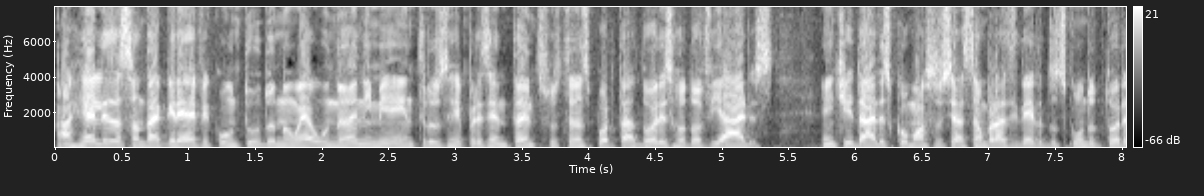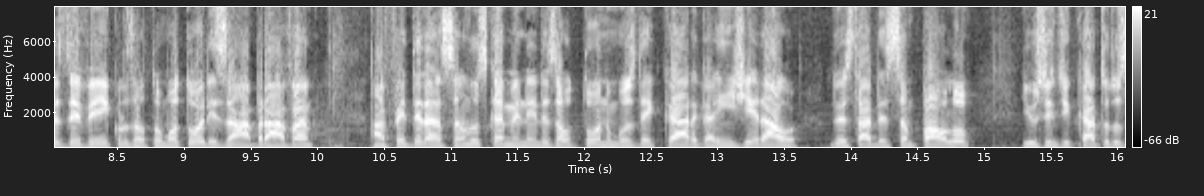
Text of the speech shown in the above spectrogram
A realização da greve, contudo, não é unânime entre os representantes dos transportadores rodoviários. Entidades como a Associação Brasileira dos Condutores de Veículos Automotores, a Abrava, a Federação dos Caminhoneiros Autônomos de Carga em geral do Estado de São Paulo e o Sindicato dos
